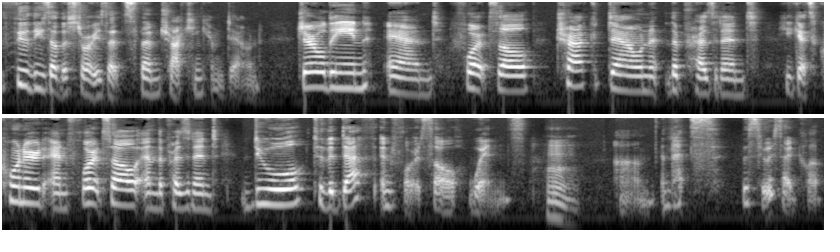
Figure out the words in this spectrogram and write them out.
through these other stories, that's them tracking him down. Geraldine and Florizel track down the president. He gets cornered, and Florizel and the president duel to the death, and Florizel wins. Um, and that's the Suicide Club.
